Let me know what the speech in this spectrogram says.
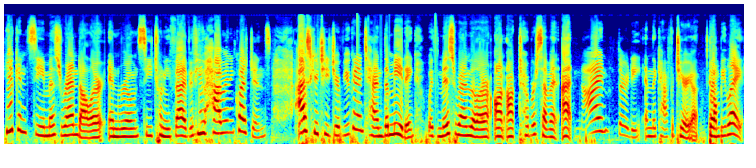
You can see Miss Randaller in room C25 if you have any questions. Ask your teacher if you can attend the meeting with Miss Randaller on October 7th at 9:30 in the cafeteria. Don't be late.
